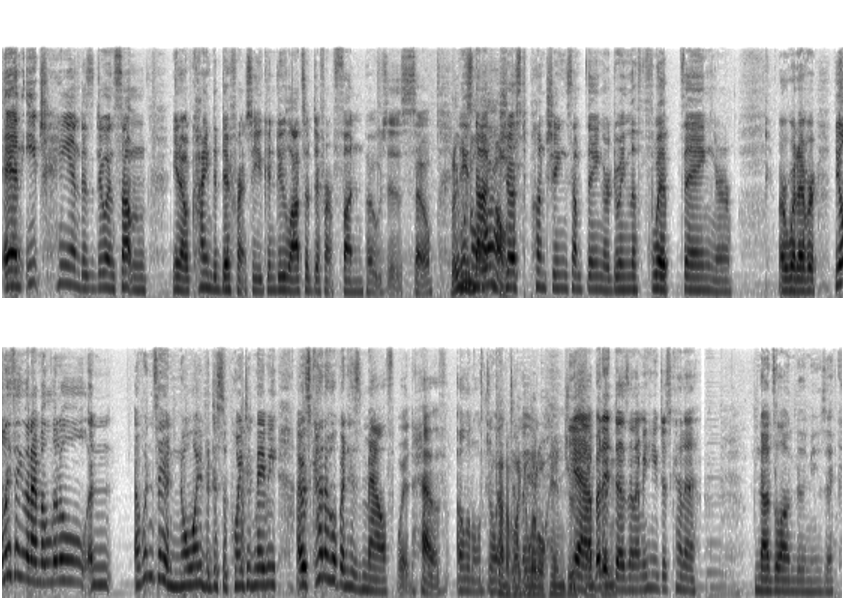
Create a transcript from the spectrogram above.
And each hand is doing something, you know, kind of different. So you can do lots of different fun poses. So he's not out. just punching something or doing the thwip thing or or whatever. The only thing that I'm a little I wouldn't say annoyed, but disappointed maybe. I was kind of hoping his mouth would have a little joint. Kind of like a little hinge or Yeah, but it doesn't. I mean, he just kind of nods along to the music.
